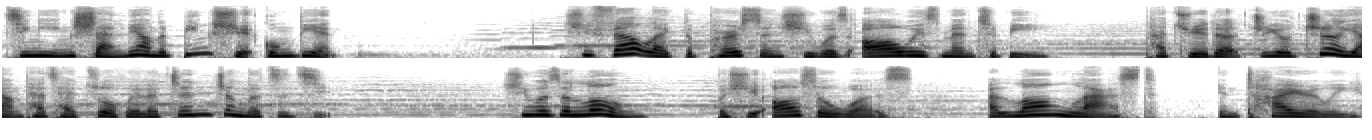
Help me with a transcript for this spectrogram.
晶莹闪亮的冰雪宫殿。She felt like the person she was always meant to be. 她觉得只有这样，她才做回了真正的自己。She was alone, but she also was, at long last, entirely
